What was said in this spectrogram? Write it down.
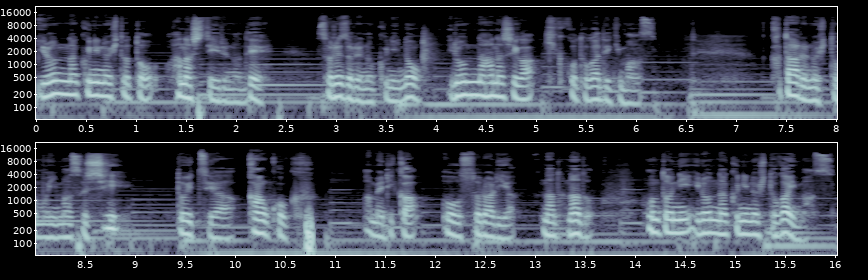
いろんな国の人と話しているのでそれぞれの国のいろんな話が聞くことができます。カタールの人もいますしドイツや韓国アメリカオーストラリアなどなど本当にいろんな国の人がいます。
